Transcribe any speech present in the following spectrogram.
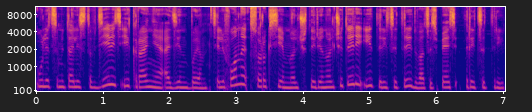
улица Металлистов 9 и крайняя 1Б. Телефоны 470404 и 33 25 33.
